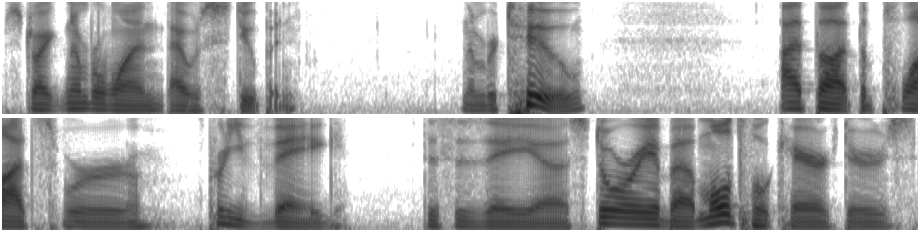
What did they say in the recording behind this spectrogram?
strike number one, that was stupid. Number two, I thought the plots were pretty vague. This is a uh, story about multiple characters,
